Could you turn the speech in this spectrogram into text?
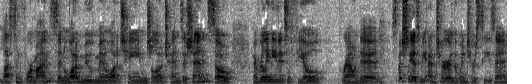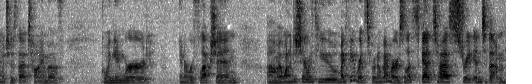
less than four months and a lot of movement, a lot of change, a lot of transition. So I really needed to feel grounded, especially as we enter the winter season, which is that time of going inward, inner reflection. Um, I wanted to share with you my favorites for November. So let's get uh, straight into them.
